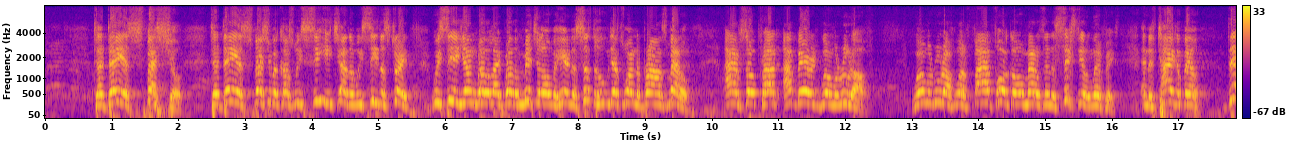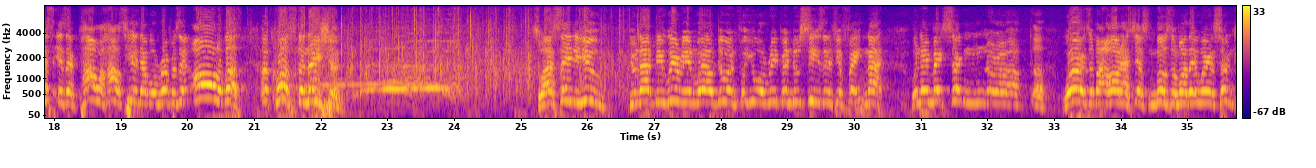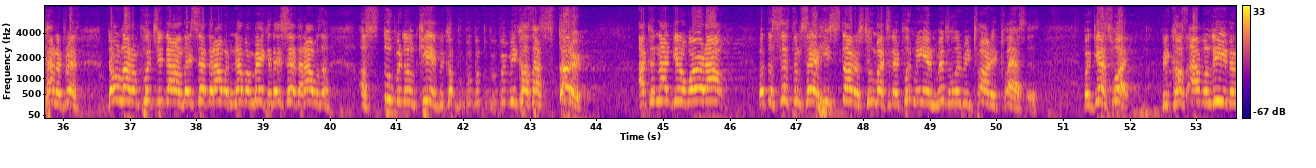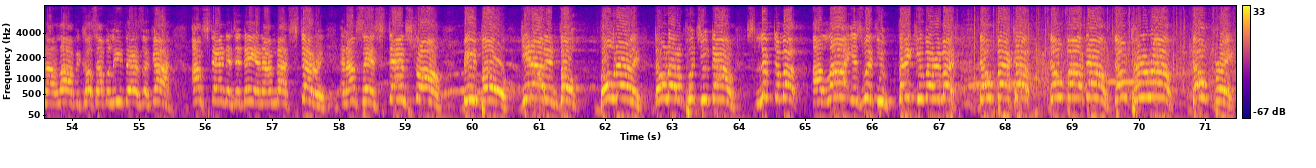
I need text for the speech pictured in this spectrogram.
Today is special. Today is special because we see each other. We see the strength. We see a young brother like Brother Mitchell over here and a sister who just won the bronze medal. I am so proud. I buried Wilma Rudolph. Wilma Rudolph won five, four gold medals in the 60 Olympics. And the Tigerbelle. This is a powerhouse here that will represent all of us across the nation. So I say to you, do not be weary in well doing, for you will reap in due season if you faint not. When they make certain uh, uh, words about, oh, that's just Muslim, or they wearing certain kind of dress, don't let them put you down. They said that I would never make it. They said that I was a, a stupid little kid because, because I stuttered. I could not get a word out, but the system said he stutters too much, and they put me in mentally retarded classes. But guess what? Because I believe in Allah, because I believe there's a God. I'm standing today and I'm not stuttering. And I'm saying, stand strong, be bold, get out and vote. Vote early. Don't let them put you down. Lift them up. Allah is with you. Thank you very much. Don't back up. Don't bow down. Don't turn around. Don't break.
